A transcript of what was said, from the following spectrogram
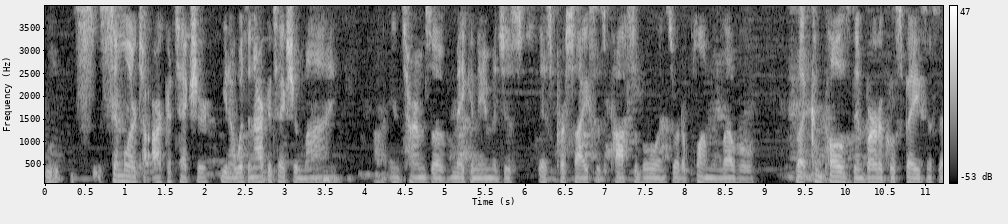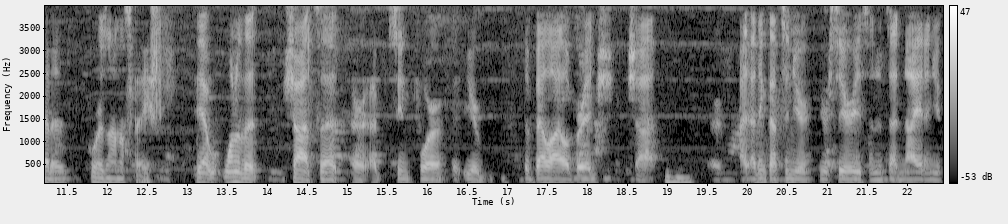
know, s- similar to architecture, you know, with an architecture mind uh, in terms of making the images as precise as possible and sort of plumb and level, but composed in vertical space instead of horizontal space. Yeah, one of the shots that or I've seen before, your the Belle Isle Bridge shot. Or I, I think that's in your your series, and it's at night, and you've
